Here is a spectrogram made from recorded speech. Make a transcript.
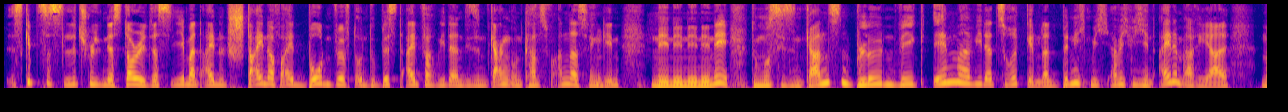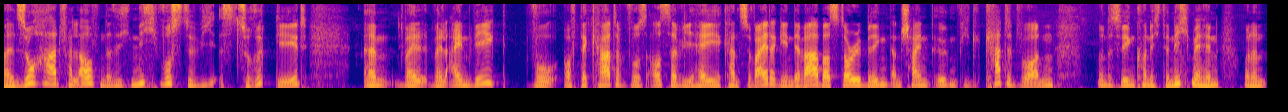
es gibt es literally in der Story, dass jemand einen Stein auf einen Boden wirft und du bist einfach wieder in diesem Gang und kannst woanders hingehen. Nee, nee, nee, nee, nee. Du musst diesen ganzen blöden Weg immer wieder zurückgehen. Und dann bin ich mich, habe ich mich in einem Areal mal so hart verlaufen, dass ich nicht wusste, wie es zurückgeht, ähm, weil, weil ein Weg, wo auf der Karte, wo es aussah wie, hey, hier kannst du weitergehen, der war aber storybedingt anscheinend irgendwie gecuttet worden und deswegen konnte ich da nicht mehr hin und dann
